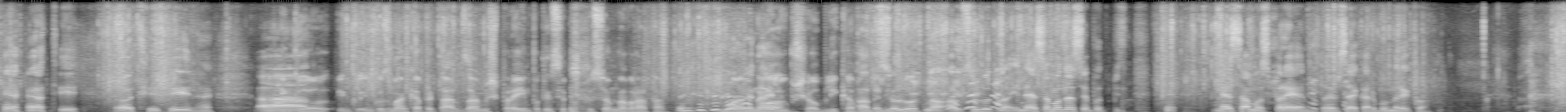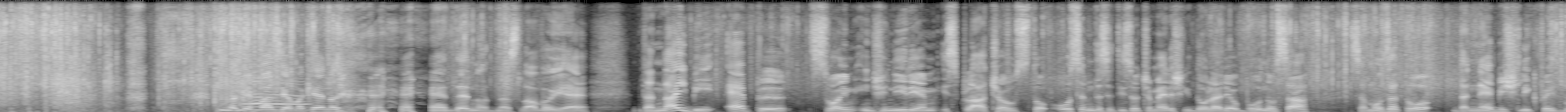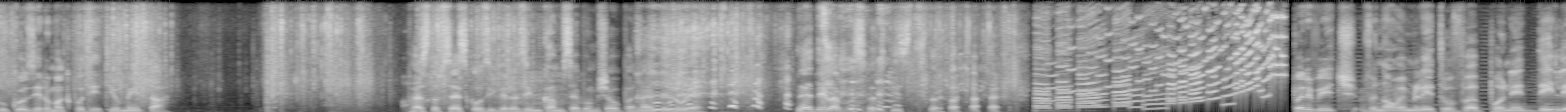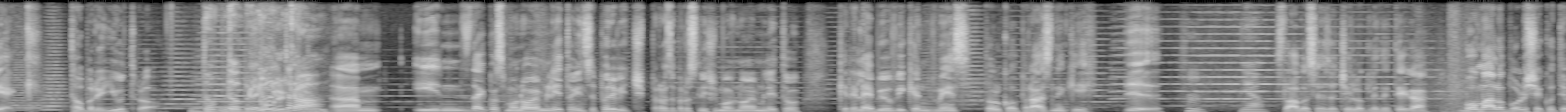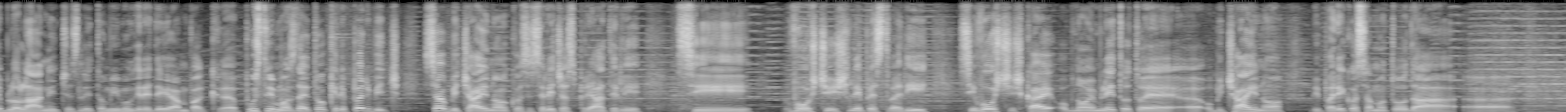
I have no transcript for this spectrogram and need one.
ti, o, ti, ti, ne? In A, ko, in, ko, in ko zmanjka petard, vzamem šprej in potem se podpisujem na vrata. Moja najljubša oblika vandalizma. absolutno, absolutno. In ne samo, da se podpiše, ne samo sprejem, to je vse, kar bom rekel. Okay, pazi, ampak eno, eden od naslovov je, da naj bi Apple svojim inženirjem izplačal 180 tisoč ameriških dolarjev bonusa, samo zato, da ne bi šli k Facebooku oziroma k podjetju Meta. Pa jaz to vse skozi grazim, kam se bom šel, pa ne deluje. Ne dela posod isto. Prvič v novem letu v ponedeljek. Dobro jutro. Dobro, Dobro jutro. Um, in zdaj, ko smo v novem letu in se prvič slišimo v novem letu, ker je le bil vikend vmes, toliko o praznikih, je, Ja. slabo se je začelo glede tega. Bo malo boljše, kot je bilo lani, čez leto mimo grede, ampak eh, pustimo zdaj to, ker je prvič, vse običajno, ko se srečaš s prijatelji, si voščiš lepe stvari, si voščiš kaj ob novem letu, to je uh, običajno, bi pa rekel samo to, da, uh,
